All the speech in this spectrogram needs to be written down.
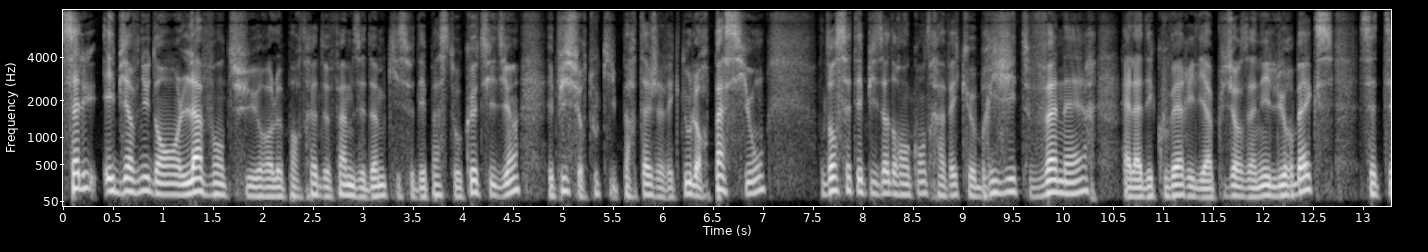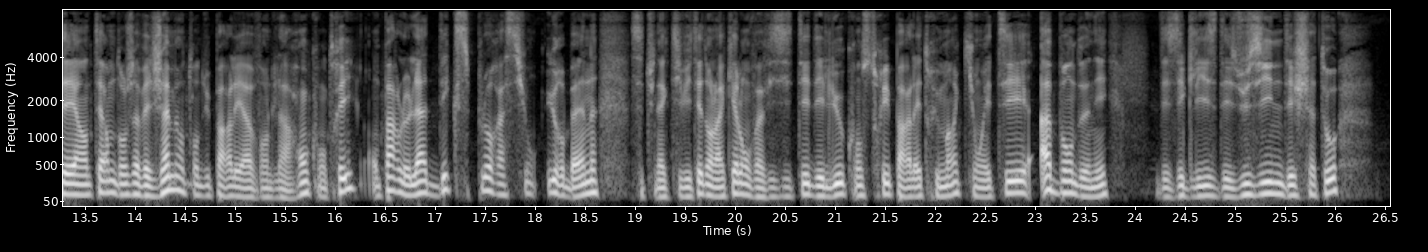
Salut et bienvenue dans L'aventure, le portrait de femmes et d'hommes qui se dépassent au quotidien et puis surtout qui partagent avec nous leur passion. Dans cet épisode, rencontre avec Brigitte Vaner. Elle a découvert il y a plusieurs années l'urbex. C'était un terme dont j'avais jamais entendu parler avant de la rencontrer. On parle là d'exploration urbaine. C'est une activité dans laquelle on va visiter des lieux construits par l'être humain qui ont été abandonnés. Des églises, des usines, des châteaux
